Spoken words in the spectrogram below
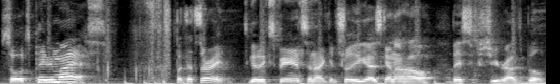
So it's pain in my ass. But that's alright. It's a good experience, and I can show you guys kind of how basic street rod's built.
